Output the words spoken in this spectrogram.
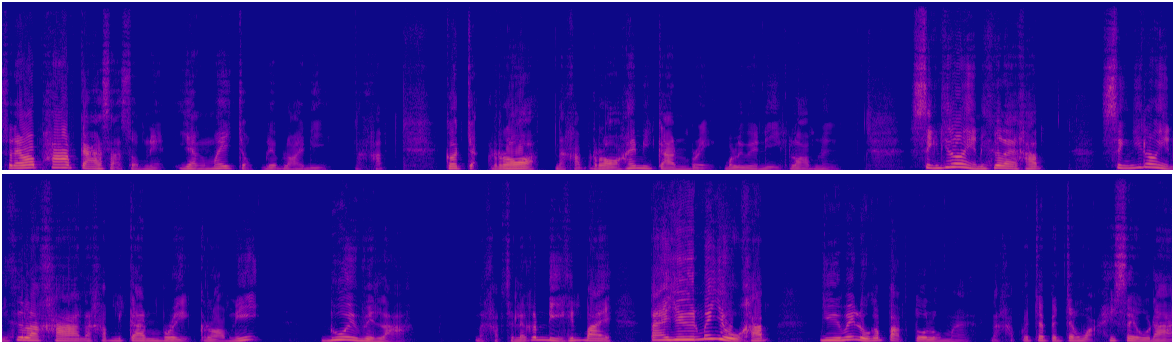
แสดงว่าภาพการสะสมเนี่ยยังไม่จบเรียบร้อยดีนะครับ ก็จะรอนะครับรอให้มีการเบรกบริเวณนี้อีกรอบหนึ่งสิ่งที่เราเห็นคืออะไรครับ สิ่งที่เราเห็นคือราคานะครับมีการเบรกกรอบนี้ด้วยเวลา นะครับเสร็จแล้วก็ดีขึ้นไป แต่ยืนไม่อยู่ครับ ยืนไม่อยู่ก็ปรับตัวลงมานะครับก็จะเป็นจังหวะให้เซลล์ได้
